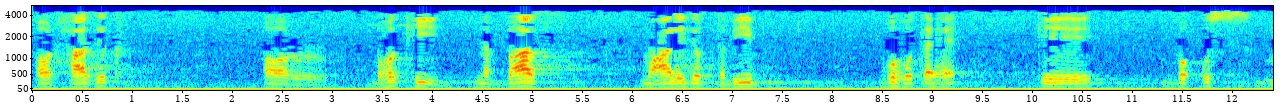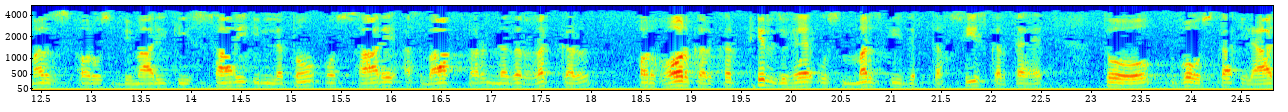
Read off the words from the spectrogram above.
اور حاضق اور بہت ہی نباز معالج اور طبیب وہ ہوتا ہے کہ وہ اس مرض اور اس بیماری کی ساری علتوں اور سارے اسباب پر نظر رکھ کر اور غور کر کر پھر جو ہے اس مرض کی جب تخصیص کرتا ہے تو وہ اس کا علاج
